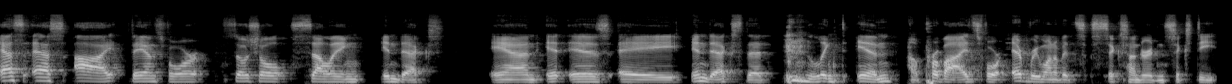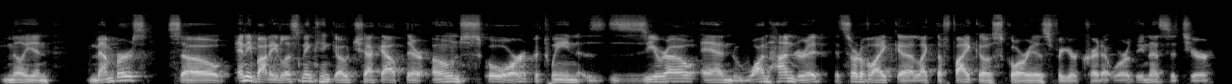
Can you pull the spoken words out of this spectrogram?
SSI stands for Social Selling Index and it is a index that LinkedIn uh, provides for every one of its 660 million members. So anybody listening can go check out their own score between zero and 100. It's sort of like uh, like the FICO score is for your credit worthiness. It's your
